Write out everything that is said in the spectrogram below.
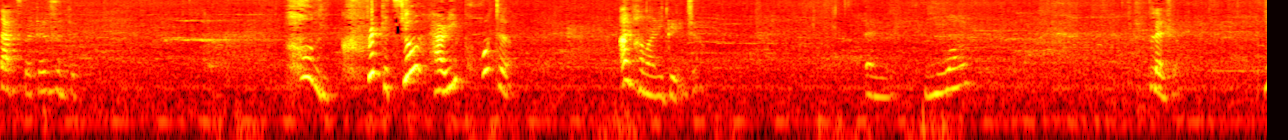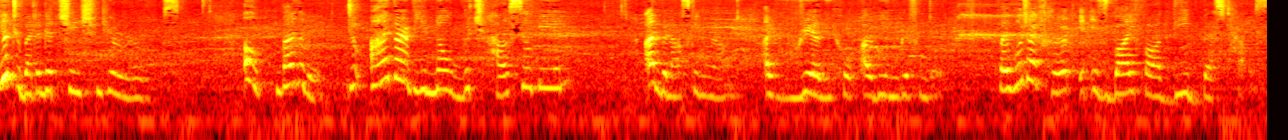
That's better, isn't it? Holy crickets, you're Harry Potter! I'm Hermione Granger. And you are? Pleasure. You better get changed into your robes. Oh, by the way, do either of you know which house you'll be in? I've been asking around. I really hope I'll be in Gryffindor. By what I've heard, it is by far the best house.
